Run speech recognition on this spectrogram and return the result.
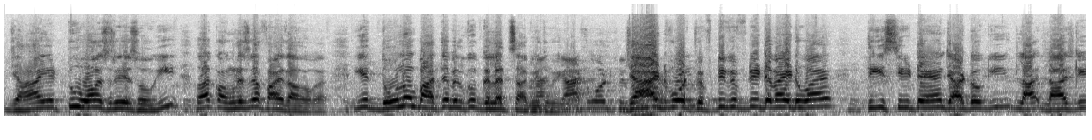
जहाँ ये टू हॉर्स रेस होगी वहाँ कांग्रेस का फ़ायदा होगा। ये दोनों बातें बिल्कुल गलत साबित हुई Jat vote 50 Jat vote fifty fifty divide हुआ है तीस सीटें हैं जाटों की लार्जली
